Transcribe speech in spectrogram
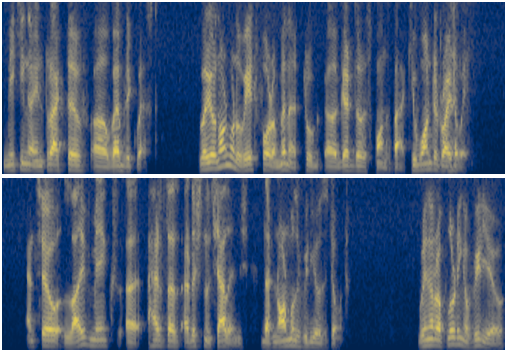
making an interactive uh, web request where you're not going to wait for a minute to uh, get the response back. You want it right, Right. away. And so live makes uh, has this additional challenge that normal videos don't. When you're uploading a video,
